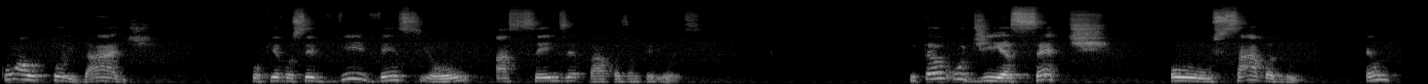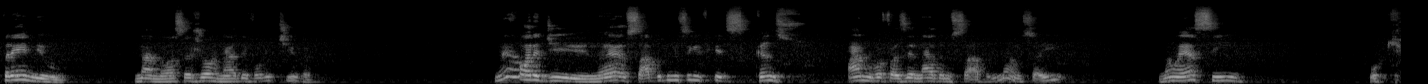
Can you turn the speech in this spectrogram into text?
com autoridade, porque você vivenciou as seis etapas anteriores. Então, o dia 7, ou sábado, é um prêmio na nossa jornada evolutiva. Não é hora de. Não é, sábado não significa descanso. Ah, não vou fazer nada no sábado. Não, isso aí não é assim. Porque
